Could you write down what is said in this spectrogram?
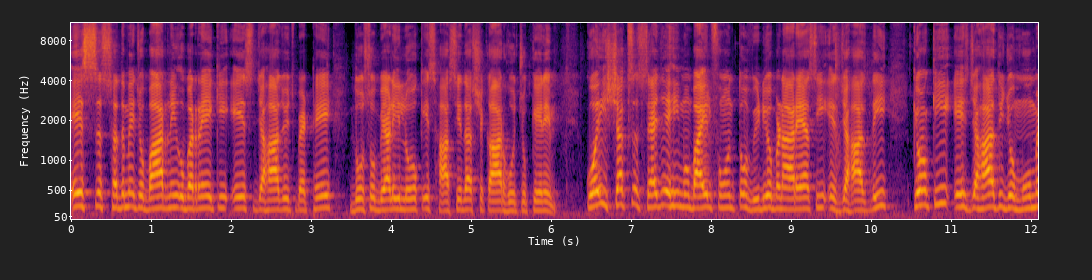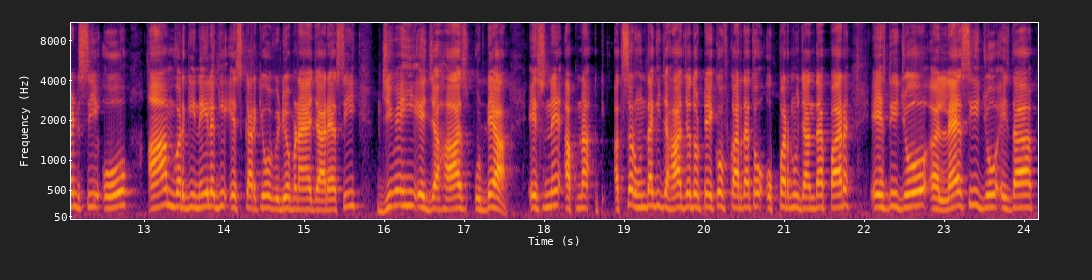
ਇਸ ਸਦਮੇ ਚੋਂ ਬਾਹਰ ਨਹੀਂ ਉਭਰ ਰਹੇ ਕਿ ਇਸ ਜਹਾਜ਼ ਵਿੱਚ ਬੈਠੇ 242 ਲੋਕ ਇਸ ਹਾਦਸੇ ਦਾ ਸ਼ਿਕਾਰ ਹੋ ਚੁੱਕੇ ਨੇ। ਕੋਈ ਸ਼ਖਸ ਸਹਿਜੇ ਹੀ ਮੋਬਾਈਲ ਫੋਨ ਤੋਂ ਵੀਡੀਓ ਬਣਾ ਰਿਹਾ ਸੀ, ਇਸ ਜਹਾਜ਼ ਦੀ ਕਿਉਂਕਿ ਇਸ ਜਹਾਜ਼ ਦੀ ਜੋ ਮੂਵਮੈਂਟ ਸੀ, ਉਹ ਆਮ ਵਰਗੀ ਨਹੀਂ ਲੱਗੀ। ਇਸ ਕਰਕੇ ਉਹ ਵੀਡੀਓ ਬਣਾਇਆ ਜਾ ਰਿਹਾ ਸੀ। ਜਿਵੇਂ ਹੀ ਇਹ ਜਹਾਜ਼ ਉੱਡਿਆ ਇਸ ਨੇ ਆਪਣਾ, ਅਕਸਰ ਹੁੰਦਾ ਕਿ ਜਹਾਜ਼ ਜਦੋਂ ਟੇਕ ਆਫ ਕਰਦਾ ਤਾਂ ਉਹ ਉੱਪਰ ਨੂੰ ਜਾਂਦਾ ਪਰ ਇਸ ਦੀ ਜੋ ਲੈ ਸੀ, ਜੋ ਇਸ ਦਾ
